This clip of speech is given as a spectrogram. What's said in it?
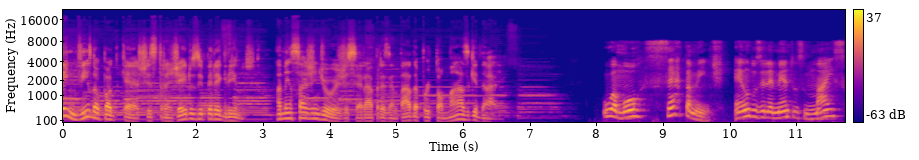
Bem-vindo ao podcast Estrangeiros e Peregrinos. A mensagem de hoje será apresentada por Tomás Guidai. O amor certamente é um dos elementos mais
